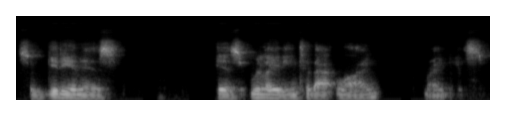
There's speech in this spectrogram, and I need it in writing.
So Gideon is is relating to that line, right? It's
